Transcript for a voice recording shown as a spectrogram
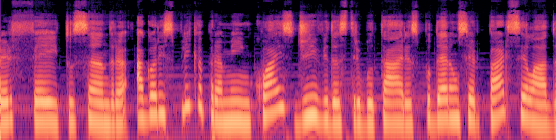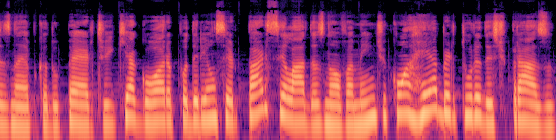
Perfeito, Sandra. Agora explica para mim quais dívidas tributárias puderam ser parceladas na época do PERT e que agora poderiam ser parceladas novamente com a reabertura deste prazo?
